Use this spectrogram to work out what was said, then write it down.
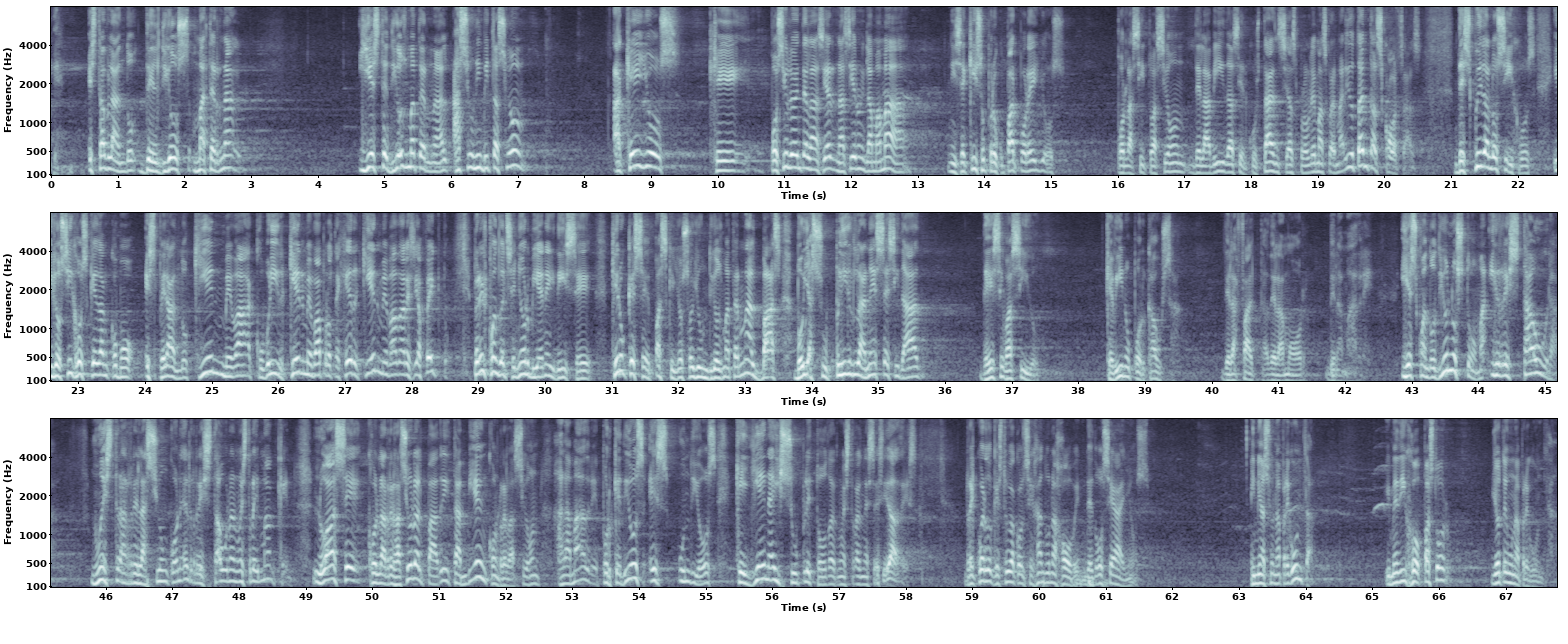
está hablando del Dios maternal. Y este Dios maternal hace una invitación. Aquellos que posiblemente nacieron y la mamá ni se quiso preocupar por ellos, por la situación de la vida, circunstancias, problemas con el marido, tantas cosas. Descuidan los hijos y los hijos quedan como esperando, ¿quién me va a cubrir? ¿Quién me va a proteger? ¿Quién me va a dar ese afecto? Pero es cuando el Señor viene y dice, quiero que sepas que yo soy un Dios maternal, vas, voy a suplir la necesidad de ese vacío que vino por causa de la falta del amor de la madre. Y es cuando Dios nos toma y restaura nuestra relación con Él, restaura nuestra imagen. Lo hace con la relación al Padre y también con relación a la Madre, porque Dios es un Dios que llena y suple todas nuestras necesidades. Recuerdo que estuve aconsejando a una joven de 12 años y me hace una pregunta. Y me dijo, pastor, yo tengo una pregunta.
